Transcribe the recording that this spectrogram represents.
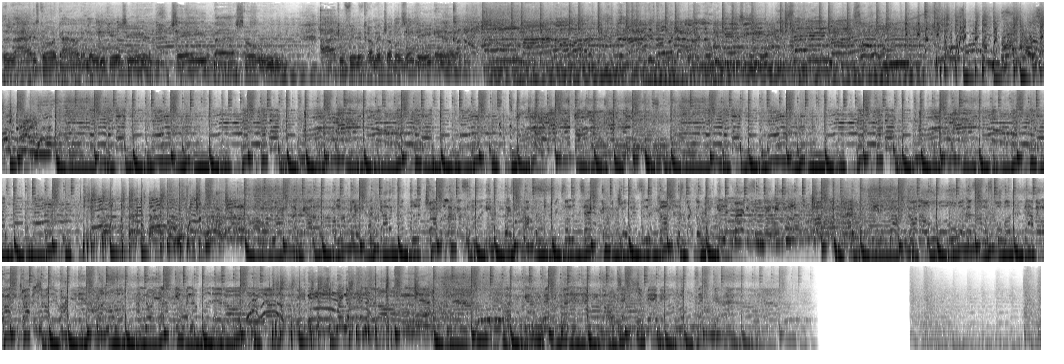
The light is going down and the weekend's here. Save my soul. I can feel it coming, troubles in the air.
